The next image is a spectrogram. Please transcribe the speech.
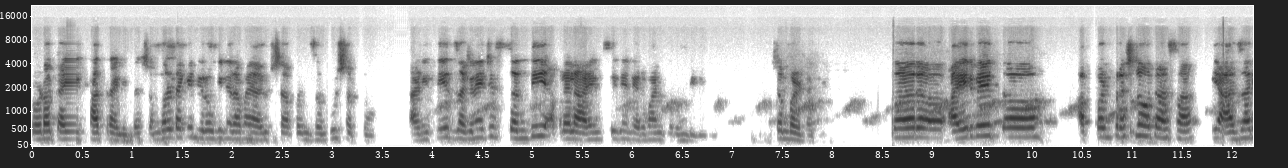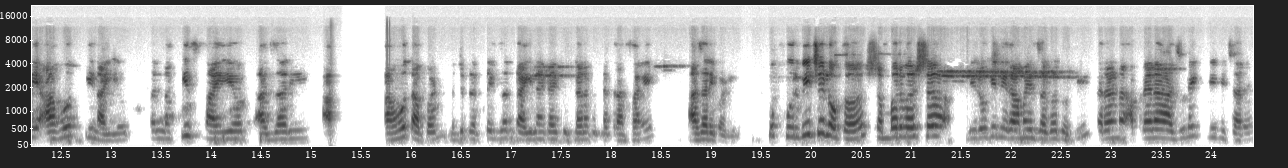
प्रोडक्ट काही खात राहिली तर शंभर टक्के निरोगी निरामय आयुष्य आपण जगू शकतो आणि ते जगण्याची संधी आपल्याला आय निर्माण करून दिली. शंभर टक्के. तर आयुर्वेद आपण प्रश्न होता असा की आजारी आहोत की नाही आहोत तर नक्कीच नाही आहोत आजारी आहोत आपण. म्हणजे प्रत्येक जण काही ना काही कुठल्या ना कुठल्या त्रासाने आजारी पडले. तर पूर्वीची लोक शंभर वर्ष निरोगी निरामय जगत होती. कारण आपल्याला अजून एक मी विचार आहे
